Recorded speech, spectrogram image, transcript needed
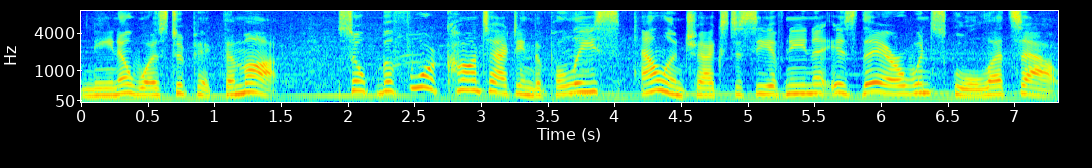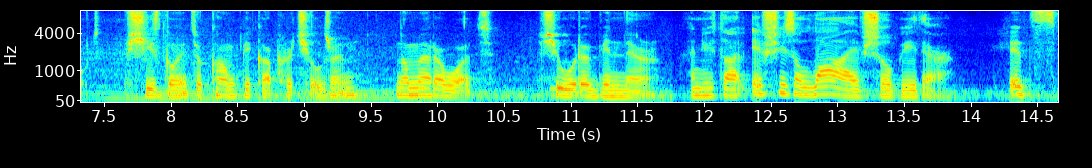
Nina was to pick them up. So before contacting the police, Ellen checks to see if Nina is there when school lets out. She's going to come pick up her children, no matter what. She would have been there. And you thought if she's alive, she'll be there. It's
